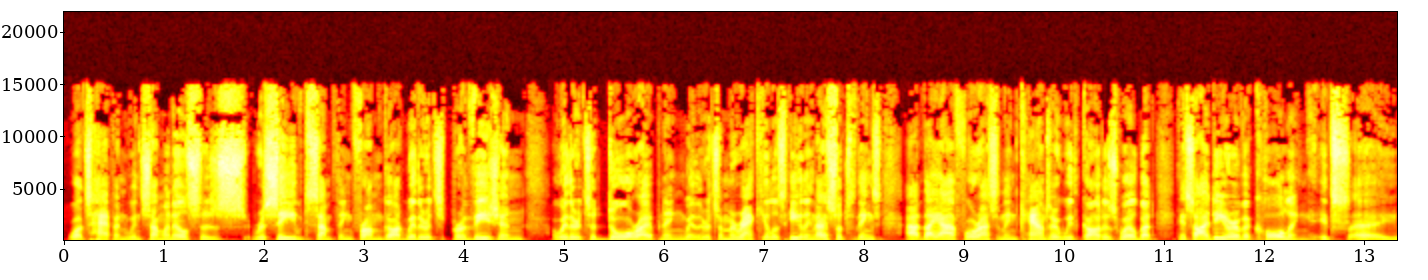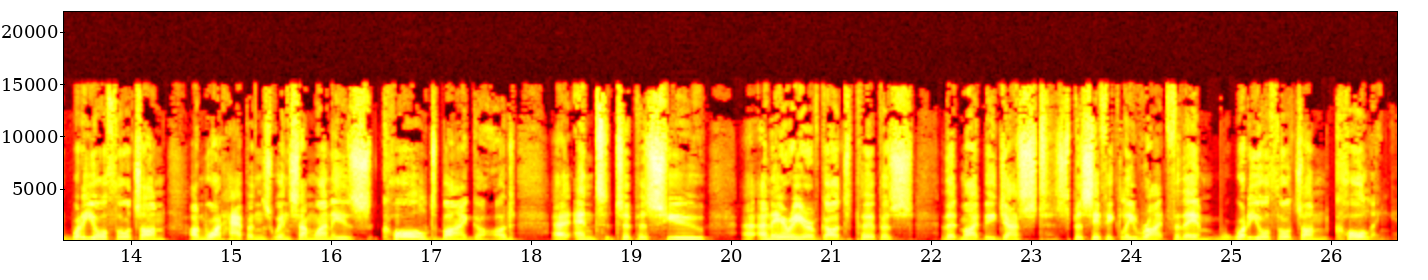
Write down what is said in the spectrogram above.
what's happened when someone else has received something from God, whether it's provision or whether it's a door opening, whether it's a miraculous healing, those sorts of things, uh, they are for us an encounter with God as well. But this idea of a calling, it's, uh, what are your thoughts on, on what happens when someone is called by God uh, and to pursue uh, an area of God's purpose that might be just specifically right for them? What are your thoughts on calling?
